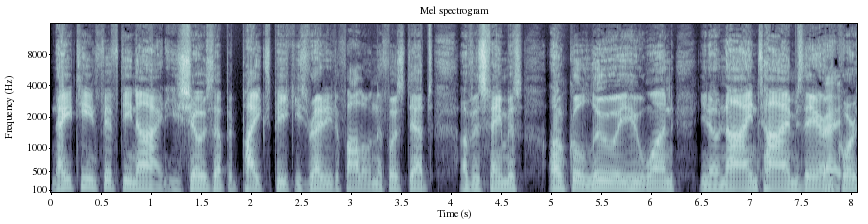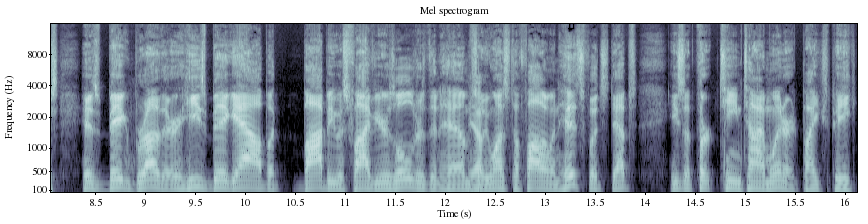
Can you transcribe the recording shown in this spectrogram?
1959, he shows up at Pikes Peak. He's ready to follow in the footsteps of his famous Uncle Louie, who won you know nine times there. And of course, his big brother, he's Big Al, but Bobby was five years older than him, so he wants to follow in his footsteps. He's a 13 time winner at Pikes Peak.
